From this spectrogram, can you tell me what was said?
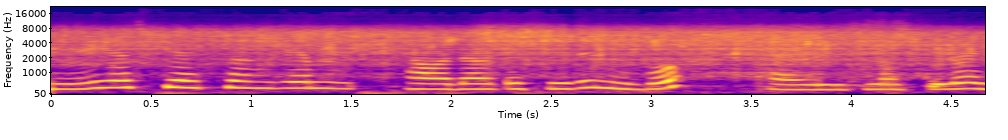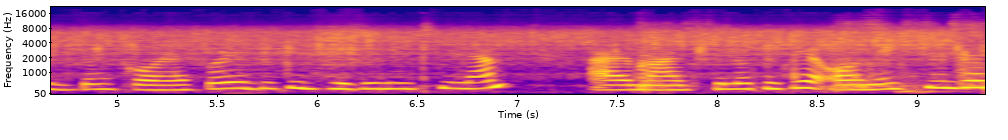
নিয়েই আজকে একসঙ্গে খাওয়া দাওয়াটা সেরে নিব। আর ইলিশ মাছগুলো একদম কড়া করে এদিকে ভেজে নিচ্ছিলাম। আর মাছগুলো থেকে অনেক সুন্দর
